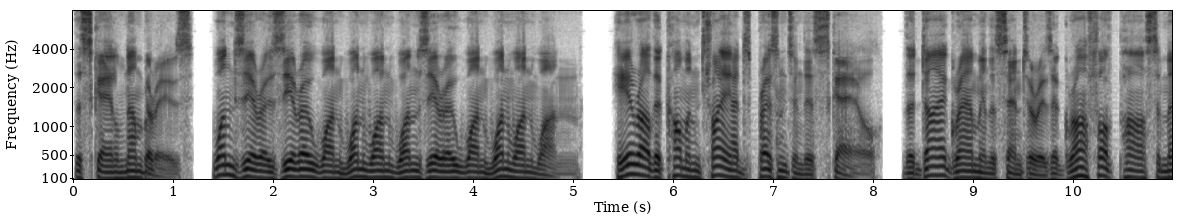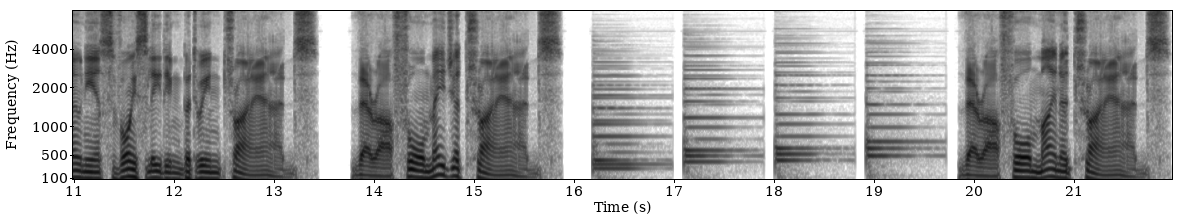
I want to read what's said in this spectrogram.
the scale number is 1001111011111. Here are the common triads present in this scale. The diagram in the center is a graph of parsimonious voice leading between triads. There are four major triads. There are four minor triads.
